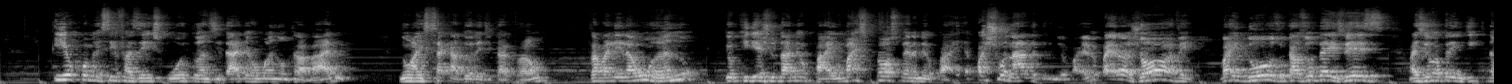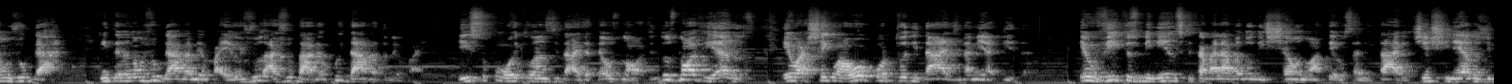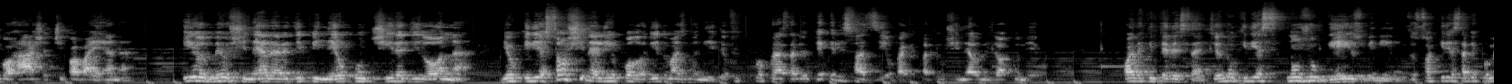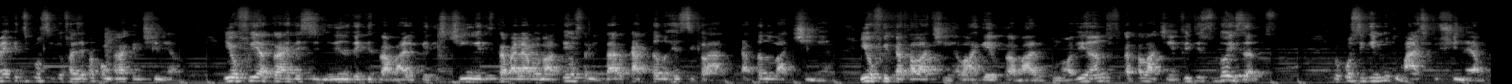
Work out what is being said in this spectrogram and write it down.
E eu comecei a fazer isso com oito anos de idade, arrumando um trabalho numa ensacadora de carvão. Trabalhei lá um ano, eu queria ajudar meu pai. O mais próximo era meu pai, apaixonada pelo meu pai. Meu pai era jovem, vaidoso, casou dez vezes, mas eu aprendi que não julgar. Então eu não julgava meu pai, eu ajudava, eu cuidava do meu pai. Isso com oito anos de idade, até os nove. Dos nove anos, eu achei uma oportunidade na minha vida eu vi que os meninos que trabalhavam no lixão, no aterro sanitário, tinham chinelos de borracha, tipo havaiana. E o meu chinelo era de pneu com tira de lona. E eu queria só um chinelinho colorido mais bonito. Eu fui procurar saber o que, que eles faziam para ter um chinelo melhor que o meu. Olha que interessante. Eu não queria, não julguei os meninos. Eu só queria saber como é que eles conseguiam fazer para comprar aquele chinelo. E eu fui atrás desses meninos, ver que trabalho que eles tinham. Eles trabalhavam no aterro sanitário catando reciclado, catando latinha. E eu fui catar latinha. Larguei o trabalho com nove anos, fui catar latinha. Fiz isso dois anos. Eu consegui muito mais que o chinelo.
